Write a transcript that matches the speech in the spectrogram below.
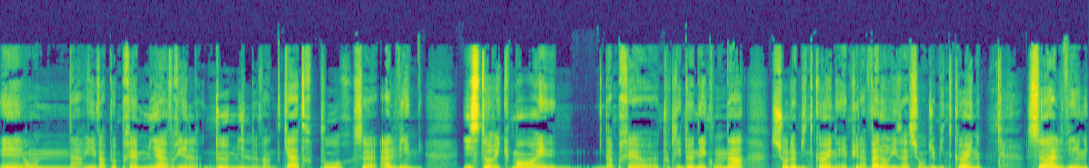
et on arrive à peu près mi-avril 2024 pour ce halving. Historiquement, et d'après euh, toutes les données qu'on a sur le Bitcoin et puis la valorisation du Bitcoin, ce halving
